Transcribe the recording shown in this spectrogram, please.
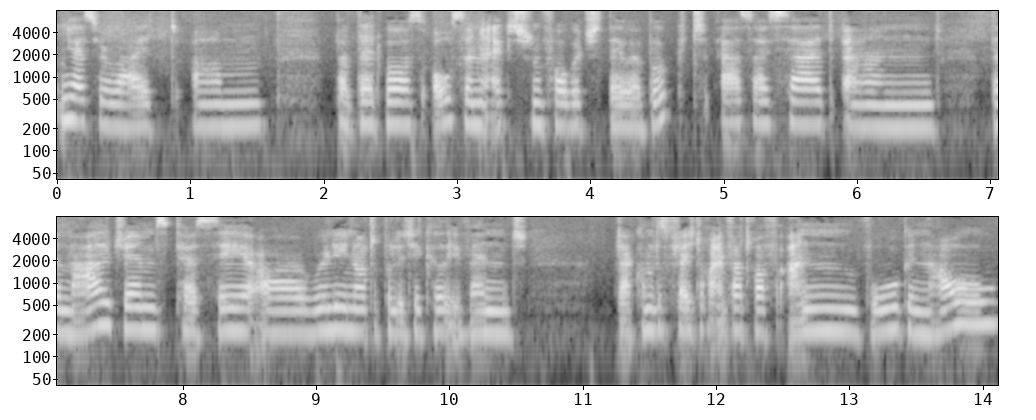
Yes, you're right. Um, but that was also an action for which they were booked, as I said, and the Mal Gems per se are really not a political event. Da kommt es vielleicht auch einfach drauf an, wo genau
